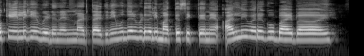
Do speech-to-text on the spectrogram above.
Okay ಇಲ್ಲಿಗೆ ವಿಡಿಯೋನ ಎಂಡ್ ಮಾಡ್ತಾ ಇದ್ದೀನಿ ಮುಂದಿನ ವಿಡಿಯೋದಲ್ಲಿ ಮತ್ತೆ ಸಿಗ್ತೇನೆ ಅಲ್ಲಿವರೆಗೂ ಬಾಯ್ ಬಾಯ್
